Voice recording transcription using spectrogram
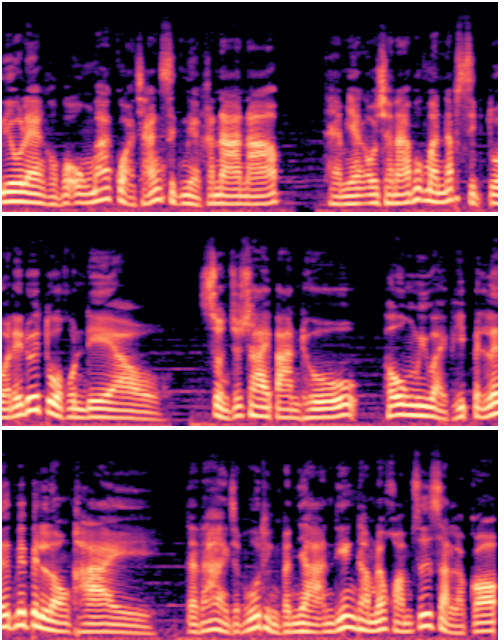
เรียวแรงของพระองค์มากกว่าช้างศึกเหนือคนานับ แถมยังเอาชนะพวกมันนับสิบตัวได้ด้วยตัวคนเดียว ส่วนเจ้าชายปานทุ พระองค์มีไหวพริบเป็นเลิศไม่เป็นรองใคร แต่ถ้าหากจะพูดถึงปัญญาอันเที่ยงธรรมและความซื่อสัตย์แล้วก็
